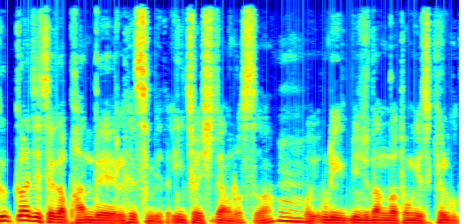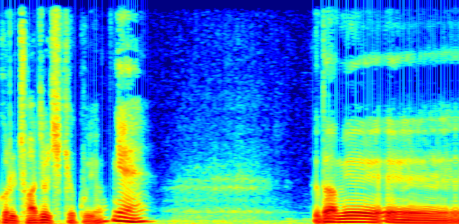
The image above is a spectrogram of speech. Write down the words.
끝까지 제가 반대를 했습니다. 인천시장으로서. 음. 우리 민주당과 동의해서 결국 그를 좌절시켰고요. 예. 그 다음에,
